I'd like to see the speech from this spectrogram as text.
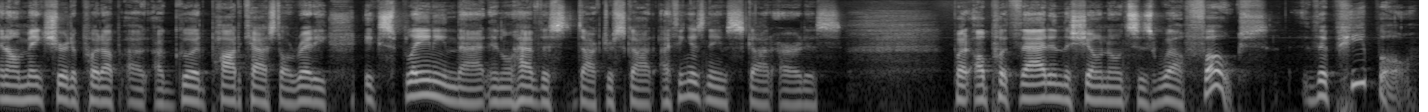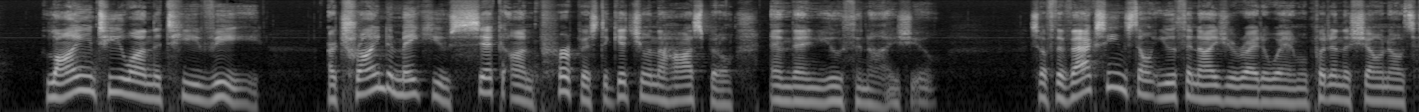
And I'll make sure to put up a, a good podcast already explaining that. And I'll have this Dr. Scott, I think his name's Scott Ardis, but I'll put that in the show notes as well. Folks, the people lying to you on the TV are trying to make you sick on purpose to get you in the hospital and then euthanize you. So if the vaccines don't euthanize you right away, and we'll put in the show notes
